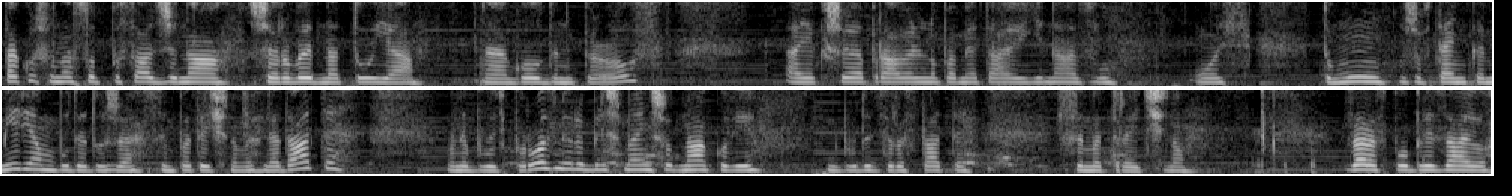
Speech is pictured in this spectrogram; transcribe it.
Також у нас тут посаджена шаровидна туя е, Golden Pearls, якщо я правильно пам'ятаю її назву. Ось. Тому жовтенька Мір'ям буде дуже симпатично виглядати. Вони будуть по розміру більш-менш однакові і будуть зростати симетрично. Зараз пообрізаю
